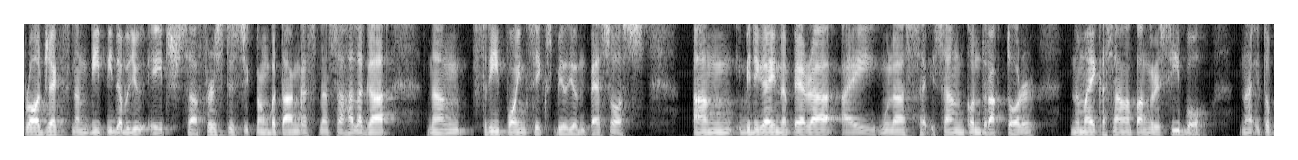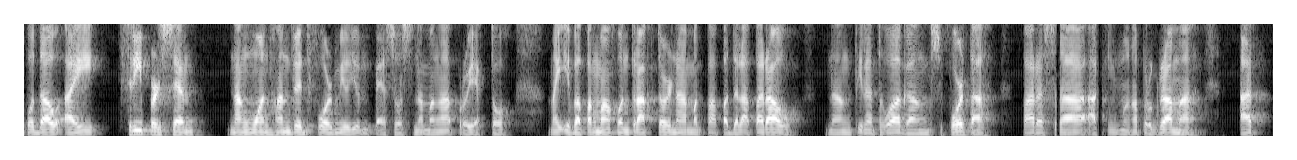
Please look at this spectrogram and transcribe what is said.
projects ng DPWH sa First District ng Batangas na sa halaga ng 3.6 billion pesos. Ang ibinigay na pera ay mula sa isang kontraktor na may kasama pang resibo na ito po daw ay 3% ng 104 million pesos na mga proyekto. May iba pang mga kontraktor na magpapadala pa raw ng tinatawagang suporta para sa aking mga programa at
